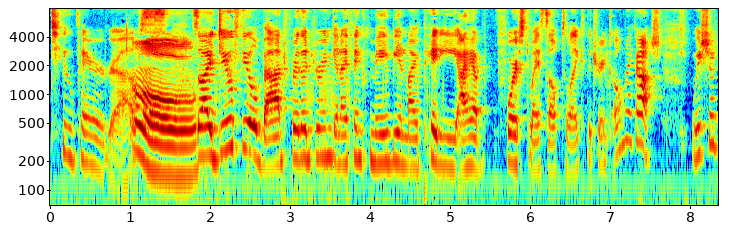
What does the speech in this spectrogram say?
two paragraphs. oh. So I do feel bad for the drink, and I think maybe in my pity, I have forced myself to like the drink. Oh my gosh, we should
